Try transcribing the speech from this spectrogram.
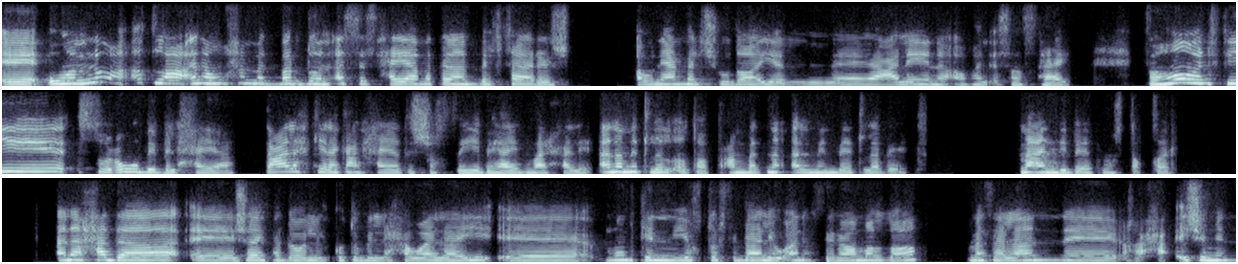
إيه وممنوع أطلع أنا ومحمد برضه نأسس حياة مثلا بالخارج أو نعمل شو ضايل علينا أو هالقصص هاي. فهون في صعوبة بالحياة. تعال أحكي لك عن حياتي الشخصية بهاي المرحلة. أنا مثل القطط عم بتنقل من بيت لبيت. ما عندي بيت مستقر. أنا حدا آه، شايف هدول الكتب اللي حوالي آه، ممكن يخطر في بالي وأنا في رام الله. مثلا آه، شيء من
